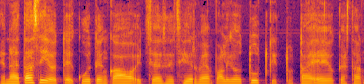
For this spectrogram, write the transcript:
Ja näitä asioita ei kuitenkaan ole itse asiassa hirveän paljon tutkittu, tai ei oikeastaan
